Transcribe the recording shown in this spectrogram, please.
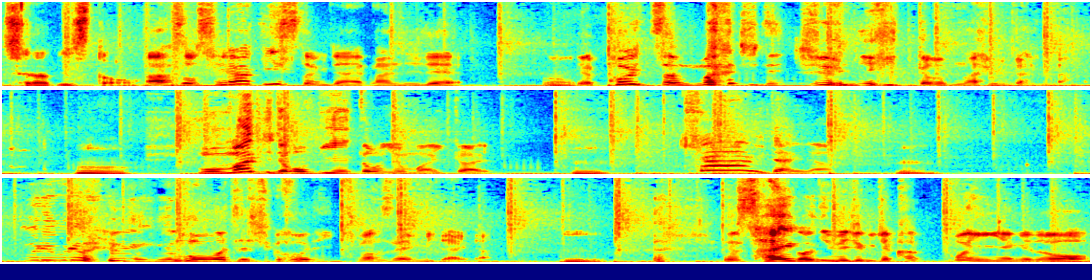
セラピスト。あ、そう、セラピストみたいな感じで、うん。いや、こいつはマジで銃握ったことないみたいな。うん。もうマジで怯えとんよ、毎回。うん。キャーみたいな。うん。無理無理無理無理、もう私ここで行きませんみたいな。うん。で最後にめちゃくちゃかっこいいんやけど、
